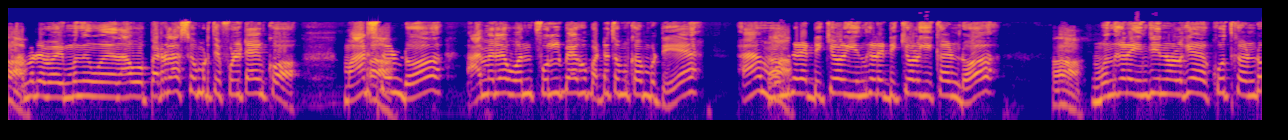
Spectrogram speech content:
ಆಮೇಲೆ ಮುಂದೆ ನಾವು ಪೆಟ್ರೋಲ್ ಹಾಕ್ಸ್ಕೊಂಡ್ಬಿಡ್ತೀವಿ ಫುಲ್ ಟ್ಯಾಂಕು ಮಾಡಿಸ್ಕೊಂಡು ಆಮೇಲೆ ಒಂದ್ ಫುಲ್ ಬ್ಯಾಗು ಬಟ್ಟೆ ತುಂಬ್ಕೊಂಡ್ಬಿಟ್ಟು ಆ ಮುಂದ್ಗಡೆ ಡಿಕ್ಕಿ ಒಳಗೆ ಹಿಂದ್ಗಡೆ ಡಿಕ್ಕಿ ಒಳಗೆ ಇಕ್ಕೊಂಡು ಮುಂದ್ಗಡೆ ಇಂಜಿನ್ ಒಳಗೆ ಕೂತ್ಕೊಂಡು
